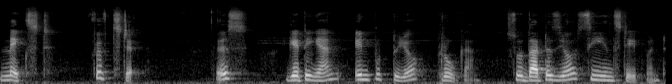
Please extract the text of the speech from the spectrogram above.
Next, fifth step is getting an input to your program. So, that is your cin statement.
